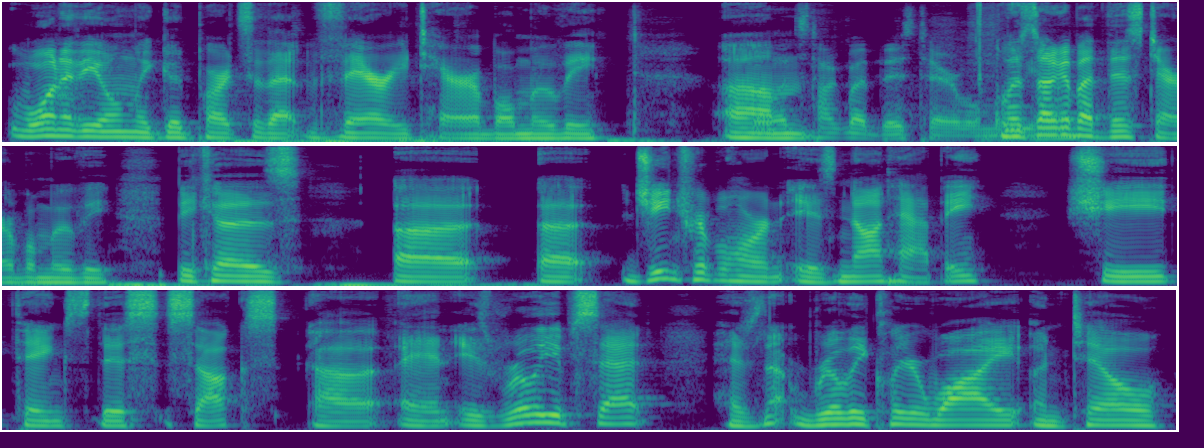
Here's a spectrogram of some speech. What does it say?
one of the only good parts of that very terrible movie. Well, Um, let's talk about this terrible movie. let's talk huh? about this terrible movie because uh, uh, Jeanne Tripplehorn is not happy. She thinks this sucks uh, and is really upset. And it's not really clear why until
